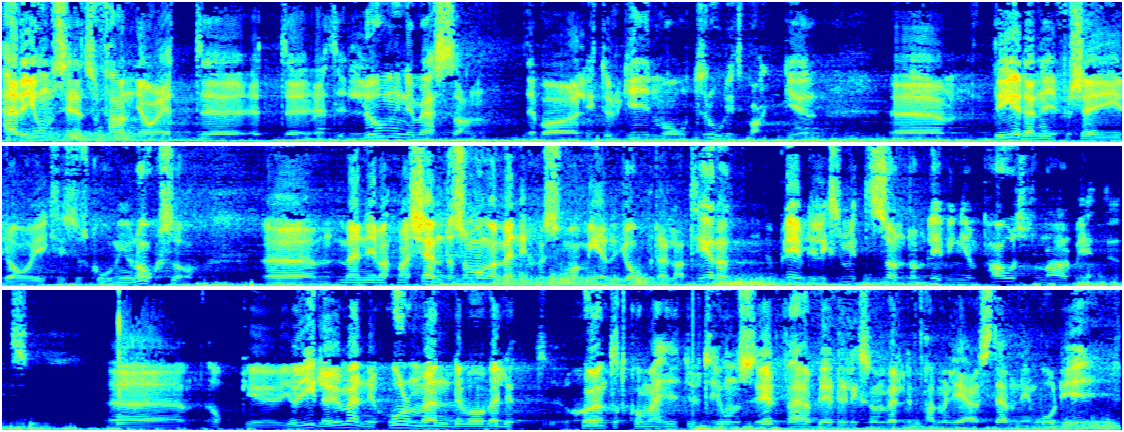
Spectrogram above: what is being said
Här i Jonsered så fann jag ett, eh, ett, eh, ett lugn i mässan. Det var, liturgin var otroligt vacker. Ehm, det är den i och för sig idag i Kristuskoningen också. Ehm, men i och med att man kände så många människor som var mer jobbrelaterade, då blev det liksom inte söndag, blev ingen paus från arbetet. Ehm, och eh, jag gillar ju människor, men det var väldigt skönt att komma hit ut till Jonsered, för här blev det liksom väldigt familjär stämning, både i,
